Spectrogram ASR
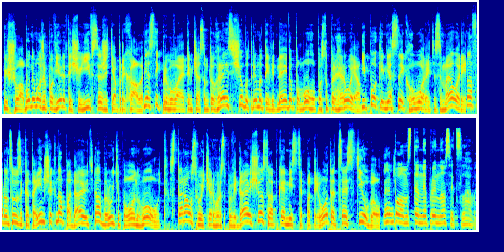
пішла, бо не може повірити, що їй все життя брехали. М'ясник прибуває тим часом до Грейс, щоб отримати від неї допомогу по супергероям. І поки м'ясник говорить з Мелорі, на французика та інших нападають та беруть у полон Воут. Стара у свою чергу розповідає, що слабке місце патріота це Стілвел. Помста не приносить слави.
